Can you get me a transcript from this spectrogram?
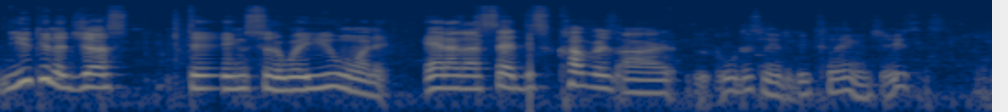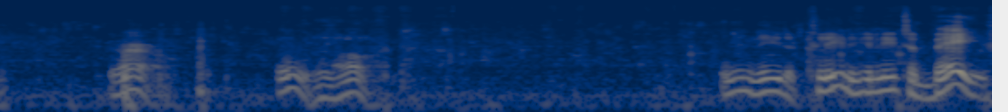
You can adjust things to the way you want it. And as I said, these covers are, oh, this needs to be clean, Jesus. Girl. Oh, Lord. You need a cleaner. You need to bathe.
